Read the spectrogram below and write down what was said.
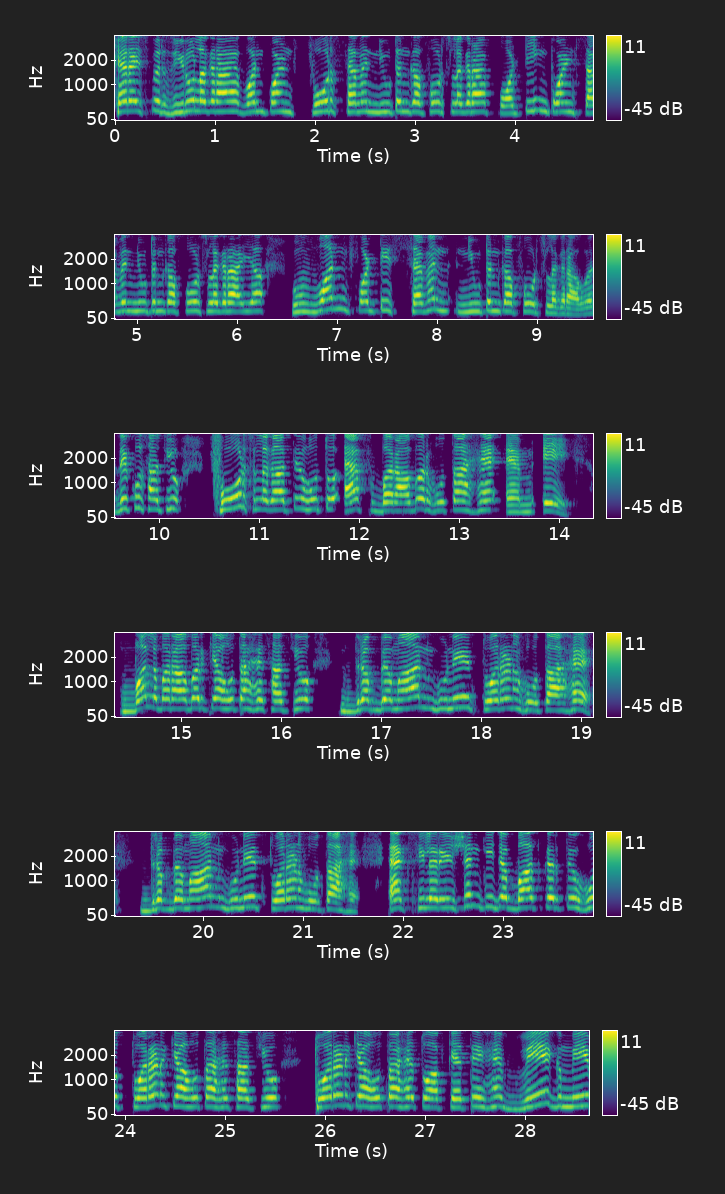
कह रहा है इस पर ज़ीरो लग रहा है 1.47 न्यूटन का फोर्स लग रहा है 14.7 न्यूटन का फोर्स लग रहा है, या 147 न्यूटन का फोर्स लग रहा हुआ देखो साथियों फोर्स लगाते हो तो F बराबर होता है एम ए बल बराबर क्या होता है साथियों? द्रव्यमान गुने त्वरण होता है। द्रव्यमान गुने त्वरण होता है। एक्सीलरेशन की जब बात करते हो, त्वरण क्या होता है साथियों? त्वरण क्या होता है? तो आप कहते हैं, वेग में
